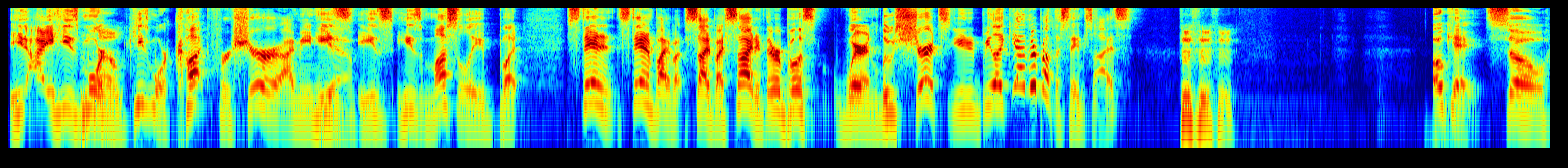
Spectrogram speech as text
he, I, he's more No. he's more cut for sure I mean he's Yeah. he's he's muscly but standing standing by about side by side if they were both wearing loose shirts you'd be like yeah they're about the same size okay so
